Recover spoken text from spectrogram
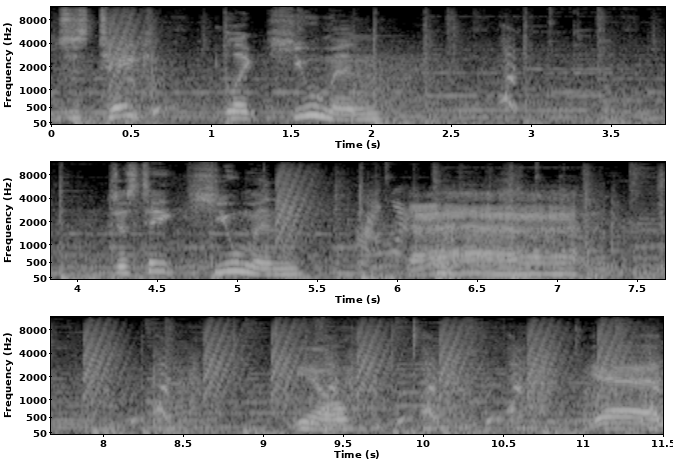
Just take like human. Just take human. You know. Yeah.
